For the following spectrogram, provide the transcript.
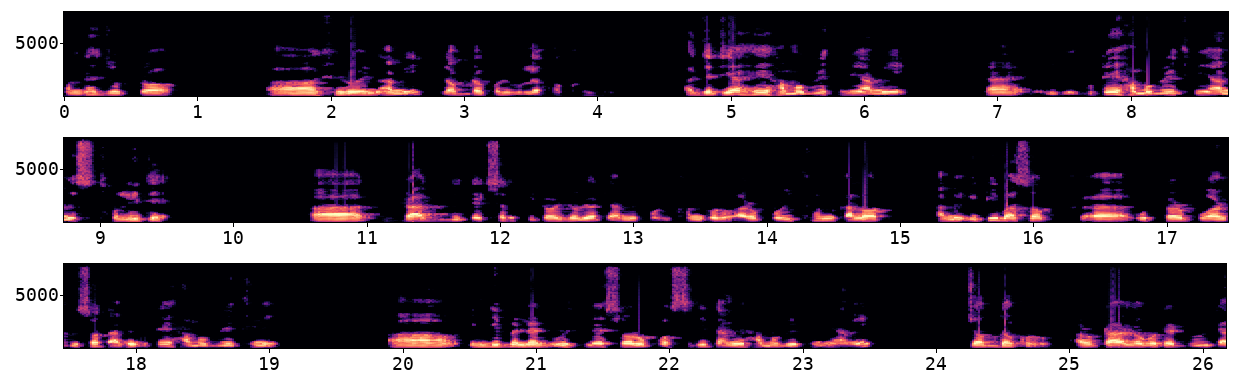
সন্দেহযুক্ত হিৰ'ইন আমি জব্দ কৰিবলৈ সক্ষম হ'লোঁ। যেতিয়া সেই সামগ্ৰীখিনি আমি গোটেই সামগ্ৰীখিনি আমি স্থলীতে ড্ৰাগ ডিটেকশ্যন কিটৰ জৰিয়তে আমি পৰীক্ষণ কৰোঁ আৰু পৰীক্ষণ কালত আমি ইতিবাচক উত্তৰ পোৱাৰ পিছত আমি গোটেই সামগ্ৰীখিনি ইণ্ডিপেণ্ডেণ্ট উইটনেছৰ উপস্থিতিত আমি সামগ্ৰীখিনি আমি জব্দ কৰোঁ। আৰু তাৰ লগতে দুইটা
